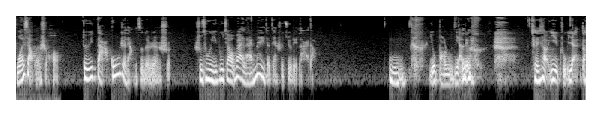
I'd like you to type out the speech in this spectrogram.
我小的时候，对于“打工”这两个字的认识，是从一部叫《外来妹》的电视剧里来的。嗯，又暴露年龄了，陈小艺主演的。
